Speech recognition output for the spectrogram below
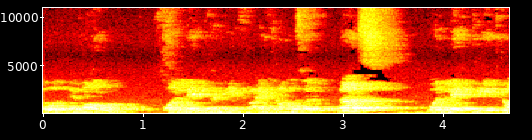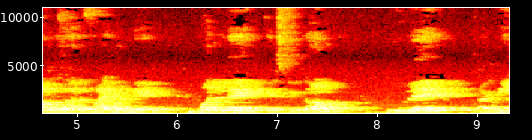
both amount one lakh thirty five thousand plus one lakh three thousand five hundred. One lakh is become two lakh thirty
